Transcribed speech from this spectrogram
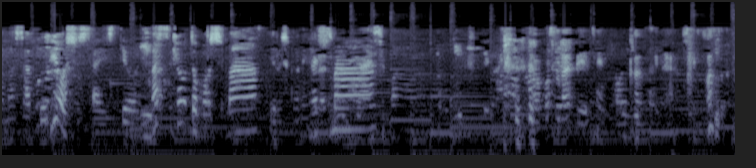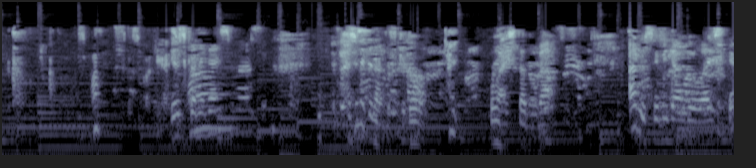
ママサプリを主催しております。京と申します。よろしくお願いします。子育て専門カウンセラーします。よろしくお願いします。初めてなんですけど、はい、お会いしたのが、あるセミナーでお会いして、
